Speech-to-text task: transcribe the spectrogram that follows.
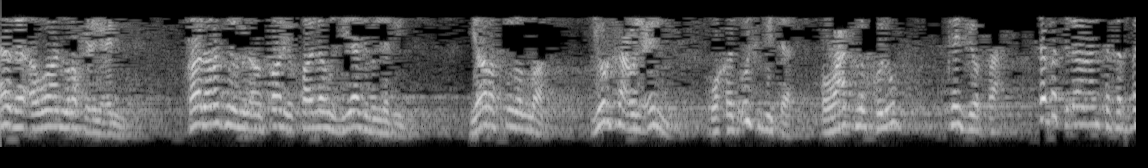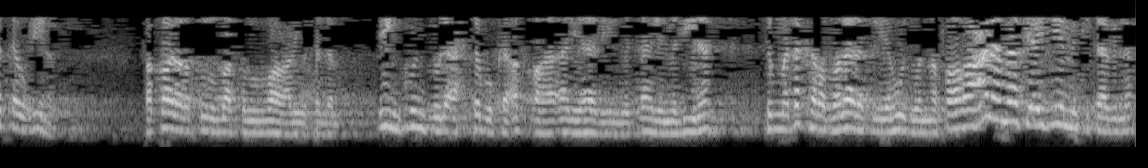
هذا أوان رفع العلم قال رجل من الأنصار يقال له زياد بن لبيد يا رسول الله يرفع العلم وقد أثبت ووعته القلوب كيف يرفع؟ ثبت الآن أنت ثبته فيها. فقال رسول الله صلى الله عليه وسلم إن كنت لأحسبك أفقه آل هذه أهل المدينة. ثم ذكر ضلالة اليهود والنصارى على ما في أيديهم من كتاب الله.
